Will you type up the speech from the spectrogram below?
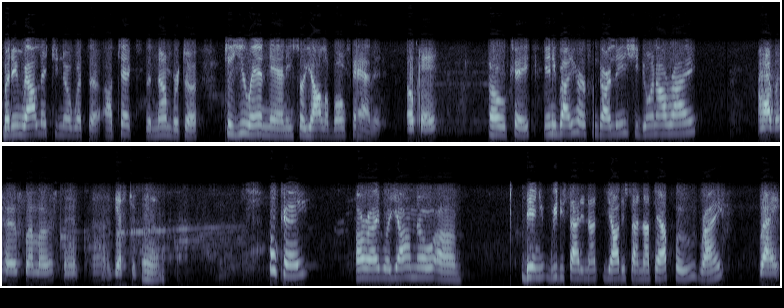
But anyway, I'll let you know what the I'll text the number to to you and Nanny so y'all will both have it. Okay. Okay. Anybody heard from Darlene? She doing all right? I haven't heard from her since uh, yesterday. Mm. Okay. All right. Well, y'all know. Um, then we decided not. Y'all decided not to have food, right? Right.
